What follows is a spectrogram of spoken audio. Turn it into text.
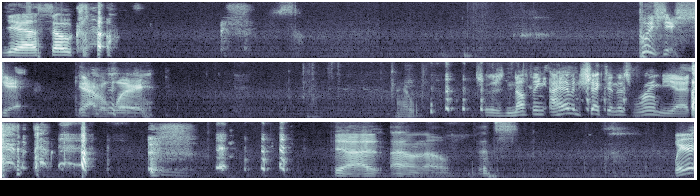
Yeah, so close. Push this shit. Get out of the way. So there's nothing. I haven't checked in this room yet. Yeah, I, I don't know. It's Where?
